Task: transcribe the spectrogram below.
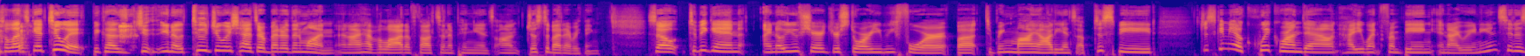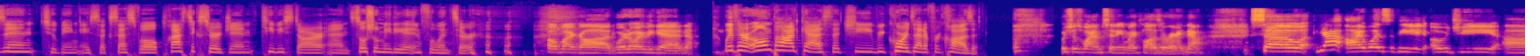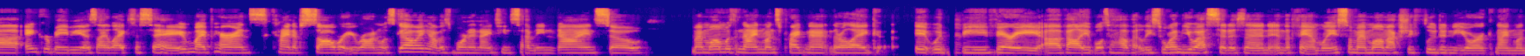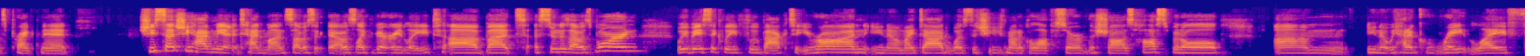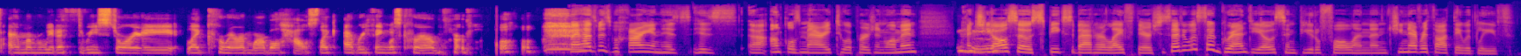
So let's get to it because, you know, two Jewish heads are better than one. And I have a lot of thoughts and opinions on just about everything. So to begin, I know you've shared your story before, but to bring my audience up to speed, just give me a quick rundown how you went from being an Iranian citizen to being a successful plastic surgeon, TV star, and social media influencer. Oh my God, where do I begin? With her own podcast that she records out of her closet. Which is why I'm sitting in my closet right now. So, yeah, I was the OG uh, anchor baby, as I like to say. My parents kind of saw where Iran was going. I was born in 1979. So, my mom was nine months pregnant. They're like, it would be very uh, valuable to have at least one US citizen in the family. So my mom actually flew to New York nine months pregnant. She says she had me at 10 months. I was I was like very late. Uh, but as soon as I was born, we basically flew back to Iran. You know, my dad was the chief medical officer of the Shah's hospital um you know we had a great life i remember we had a three story like carrara marble house like everything was carrara marble my husband's bukhari and his his uh, uncle's married to a persian woman and mm-hmm. she also speaks about her life there she said it was so grandiose and beautiful and then she never thought they would leave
